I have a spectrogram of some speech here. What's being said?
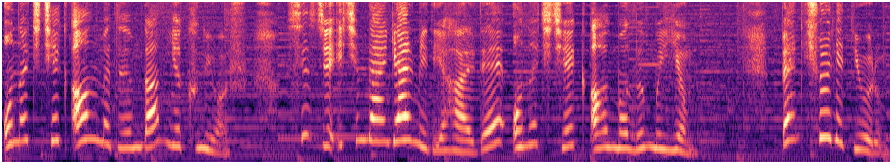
ona çiçek almadığımdan yakınıyor. Sizce içimden gelmediği halde ona çiçek almalı mıyım? Ben şöyle diyorum.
